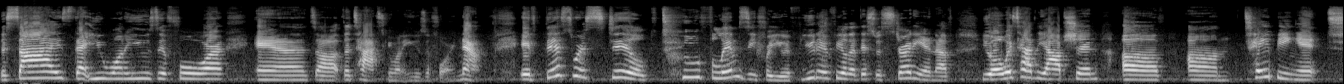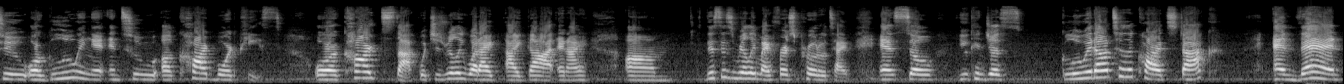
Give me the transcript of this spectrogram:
the size that you want to use it for and uh, the task you want to use it for. Now, if this were still too flimsy for you, if you didn't feel that this was sturdy enough, you always have the option of um, taping it to or gluing it into a cardboard piece or cardstock, which is really what I, I got. And I um, this is really my first prototype. And so you can just glue it onto the cardstock and then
